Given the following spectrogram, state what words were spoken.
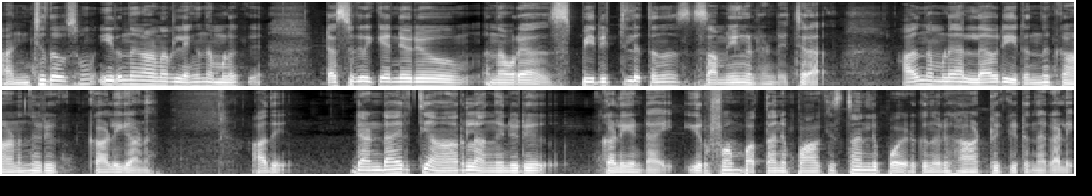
അഞ്ച് ദിവസവും ഇരുന്ന് കാണാറില്ലെങ്കിൽ നമ്മൾ ടെസ്റ്റ് ക്രിക്കറ്റിന്റെ ഒരു എന്താ പറയുക സ്പിരിറ്റിലെത്തുന്ന സമയങ്ങളുണ്ട് ചില. അത് നമ്മൾ എല്ലാവരും ഇരുന്ന് കാണുന്നൊരു കളിയാണ്. അത് രണ്ടായിരത്തി ആറിൽ അങ്ങനൊരു കളിയുണ്ടായി ഇർഫാൻ പത്താന് പാകിസ്ഥാനിൽ പോയെടുക്കുന്ന ഒരു ഹാട്രിക് കിട്ടുന്ന കളി.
